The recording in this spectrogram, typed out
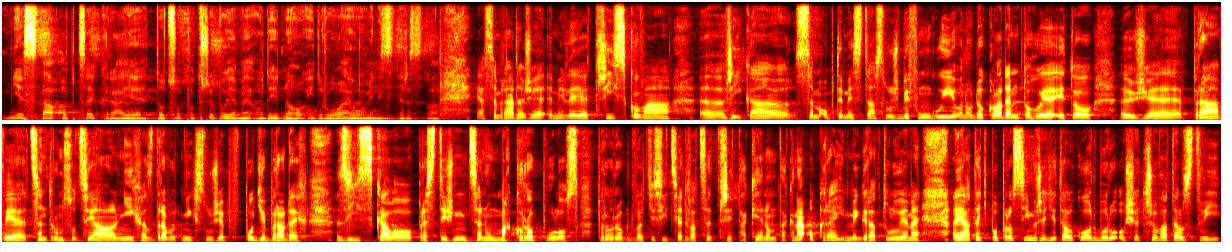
města, obce, kraje, to, co potřebujeme od jednoho i druhého ministerstva. Já jsem ráda, že Emilie Třísková eh, říká, jsem optimista, služby fungují. Ono dokladem toho je i to, že právě Centrum sociálních a zdravotních služeb v Poděbradech získalo prestižní cenu Makropulos pro rok 2023. Tak jenom tak na okraji, my gratulujeme. A já teď poprosím ředitelku odboru ošetřovatelství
